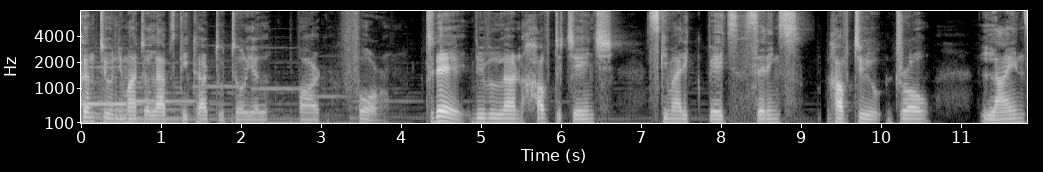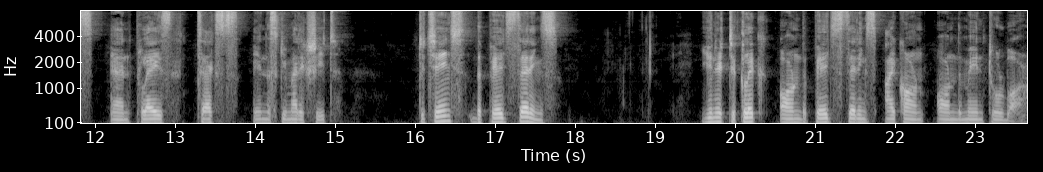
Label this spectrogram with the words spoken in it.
Welcome to Numato Labs KiCad tutorial part 4. Today we will learn how to change schematic page settings, how to draw lines and place texts in the schematic sheet. To change the page settings, you need to click on the page settings icon on the main toolbar.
